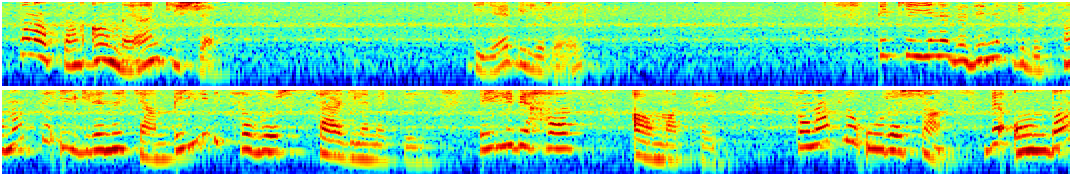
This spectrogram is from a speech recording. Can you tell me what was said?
sanattan anlayan kişi diyebiliriz. Peki yine dediğimiz gibi sanatla ilgilenirken belli bir tavır sergilemekteyiz. Belli bir haz almaktayız. Sanatla uğraşan ve ondan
